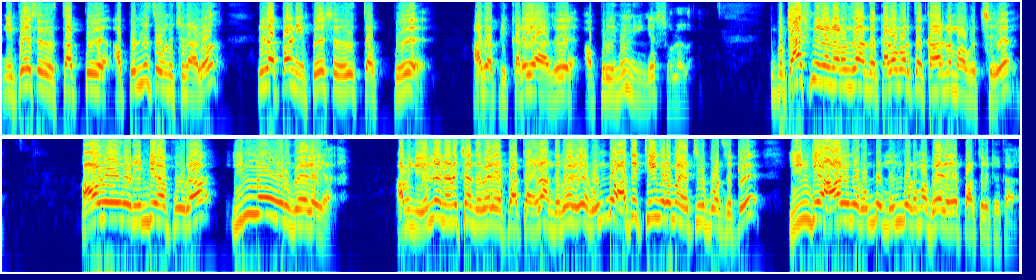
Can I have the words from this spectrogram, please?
நீ பேசுறது தப்பு அப்படின்னு தோணுச்சுனாலும் இல்லப்பா நீ பேசுறது தப்பு. அது அப்படி கிடையாது அப்படின்னு நீங்க சொல்லலாம் இப்போ காஷ்மீர்ல நடந்த அந்த கலவரத்தை காரணமா வச்சு ஆல் ஓவர் இந்தியா பூரா இன்னும் ஒரு வேலையை அவங்க என்ன நினைச்சு அந்த வேலையை பார்த்தாங்களோ அந்த வேலையை ரொம்ப அதி தீவிரமா எடுத்துட்டு போறதுக்கு இங்க ஆளுங்க ரொம்ப மும்புறமா வேலையை பார்த்துக்கிட்டு இருக்காங்க.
